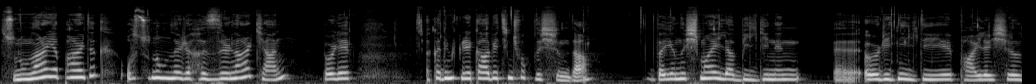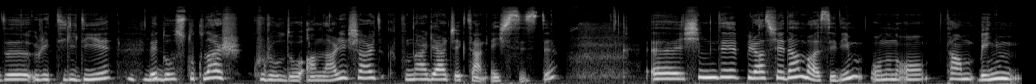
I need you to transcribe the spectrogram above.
Sunumlar yapardık. O sunumları hazırlarken böyle akademik rekabetin çok dışında dayanışmayla bilginin e, öğrenildiği, paylaşıldığı, üretildiği hı hı. ve dostluklar kurulduğu anlar yaşardık. Bunlar gerçekten eşsizdi. Ee, şimdi biraz şeyden bahsedeyim. Onun o tam benim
